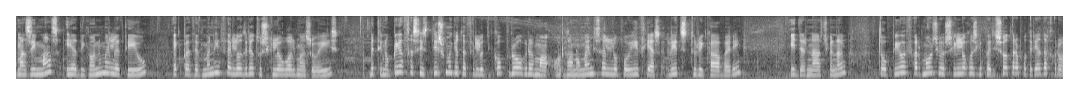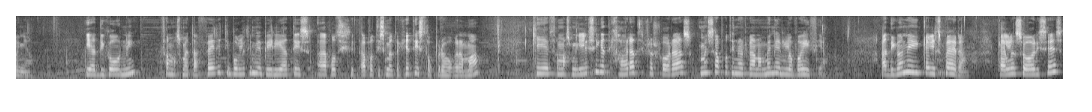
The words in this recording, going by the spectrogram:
Μαζί μας η Αντιγόνη Μελετίου, εκπαιδευμένη εθελόντρια του Συλλόγου Αλμαζωή, με την οποία θα συζητήσουμε για το εθελοντικό πρόγραμμα οργανωμένης αλληλοβοήθεια Reach to Recovery International, το οποίο εφαρμόζει ο Σύλλογος για περισσότερα από 30 χρόνια. Η Αντιγόνη θα μας μεταφέρει την πολύτιμη εμπειρία της από τη, από τη συμμετοχή της στο πρόγραμμα και θα μας μιλήσει για τη χαρά της προσφοράς μέσα από την οργανωμένη αλληλοβοήθεια. Αντιγόνη, καλησπέρα. Καλώς όρισες.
